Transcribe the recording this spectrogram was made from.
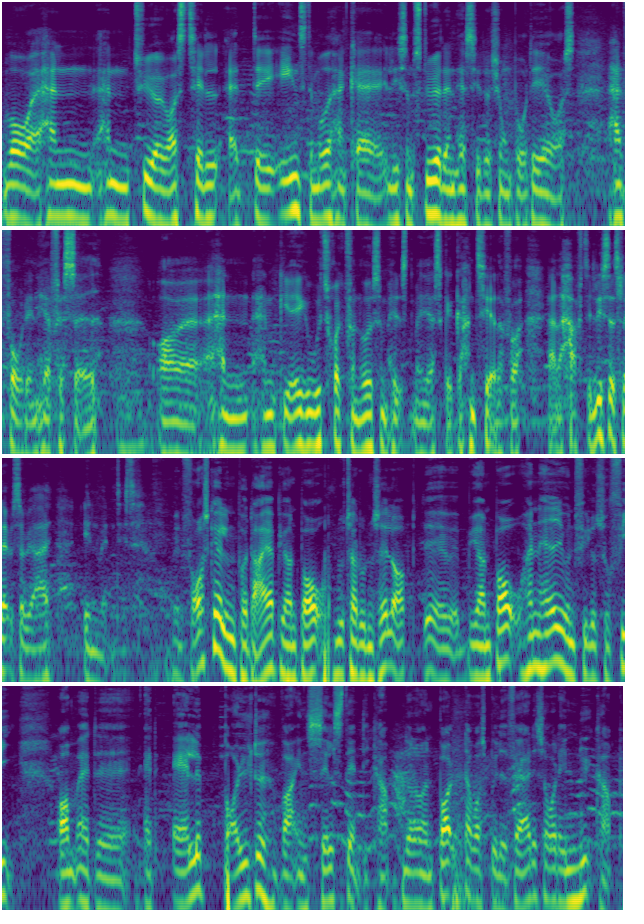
hvor han, han tyrer jo også til, at det eneste måde, han kan ligesom styre den her situation på, det er jo også, at han får den her facade. Og øh, han, han giver ikke udtryk for noget som helst, men jeg skal garantere dig for, at han har haft det lige så slemt som jeg indvendigt. Men forskellen på dig og Bjørn Borg, nu tager du den selv op, Bjørn Borg, han havde jo en filosofi om, at, øh, at alle bolde var en selvstændig kamp. Når der var en bold, der var spillet færdig, så var det en ny kamp.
